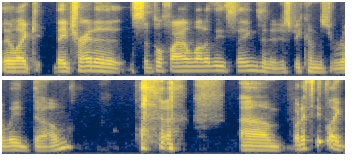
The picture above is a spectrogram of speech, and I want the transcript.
they like they try to simplify a lot of these things, and it just becomes really dumb. um, but I think like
